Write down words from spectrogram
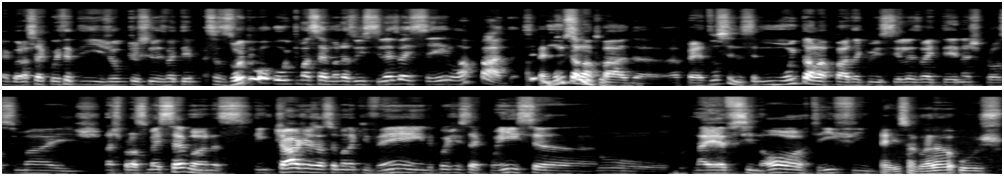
Agora a sequência de jogo que o Steelers vai ter essas oito ou últimas semanas do Steelers vai ser lapada. Vai ser o muita lapada. Aperta. Assim, vai ser muita lapada que o Steelers vai ter nas próximas, nas próximas semanas. Tem Chargers na semana que vem, depois de sequência do na EFC Norte, enfim. É isso, agora os,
